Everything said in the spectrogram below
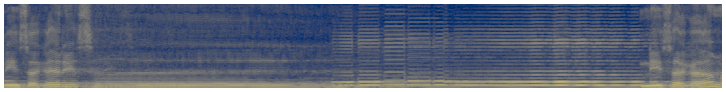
നിസഗരേ സ നിസഗമ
